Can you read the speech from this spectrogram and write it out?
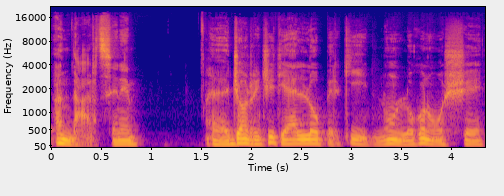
andarsene eh, John Riccitiello, per chi non lo conosce,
